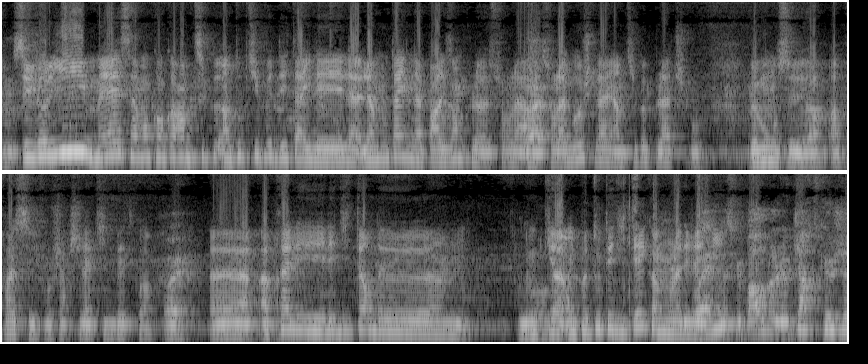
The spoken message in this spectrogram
Mm. C'est joli, mais ça manque encore un petit peu, un tout petit peu de détails. Les- la, la montagne là, par exemple, sur la, Ouais. sur la gauche là, est un petit peu plate, je trouve. Mais bon, après, c'est faut chercher la petite bête quoi. Ouais. Euh, ap- après, l'éditeur de euh, donc euh, on peut tout éditer comme on l'a déjà Ouais, dit. parce que par exemple, le carte que j'ai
